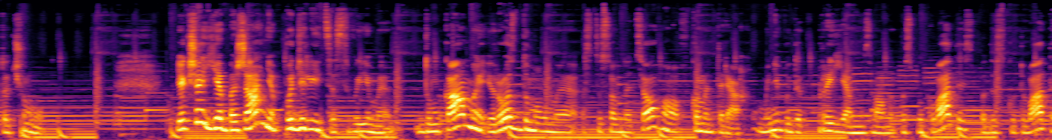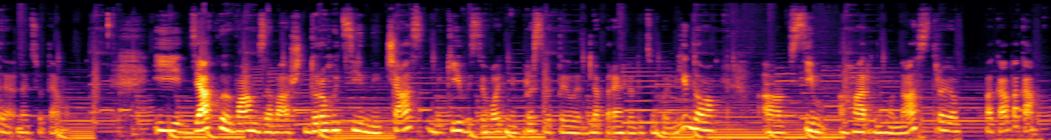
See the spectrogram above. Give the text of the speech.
то чому? Якщо є бажання, поділіться своїми думками і роздумами стосовно цього в коментарях. Мені буде приємно з вами поспілкуватись, подискутувати на цю тему. І дякую вам за ваш дорогоцінний час, який ви сьогодні присвятили для перегляду цього відео. Всім гарного настрою. Пока-пока!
